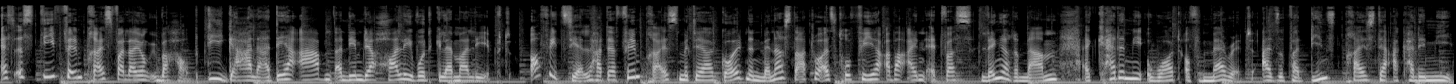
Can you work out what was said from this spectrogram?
Es ist die Filmpreisverleihung überhaupt. Die Gala, der Abend, an dem der Hollywood-Glamour lebt. Offiziell hat der Filmpreis mit der goldenen Männerstatue als Trophäe aber einen etwas längeren Namen. Academy Award of Merit, also Verdienstpreis der Akademie.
